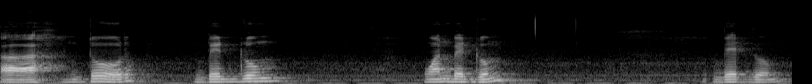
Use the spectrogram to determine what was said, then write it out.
Uh, door bedroom one bedroom. Bedroom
